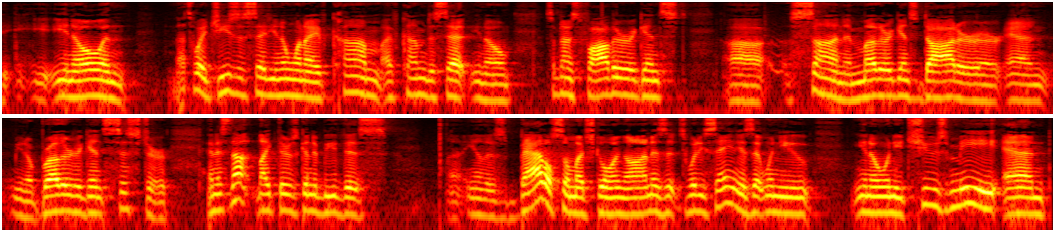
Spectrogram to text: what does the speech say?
You know, and that's why Jesus said, you know, when I've come, I've come to set, you know, sometimes father against uh, son and mother against daughter and, you know, brother against sister. And it's not like there's going to be this, uh, you know, this battle so much going on. Is it's what he's saying is that when you, you know, when you choose me and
